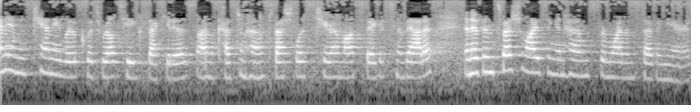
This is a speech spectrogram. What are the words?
My name is Tanny Luke with Realty Executives. I'm a custom home specialist here in Las Vegas, Nevada, and have been specializing in homes for more than seven years.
